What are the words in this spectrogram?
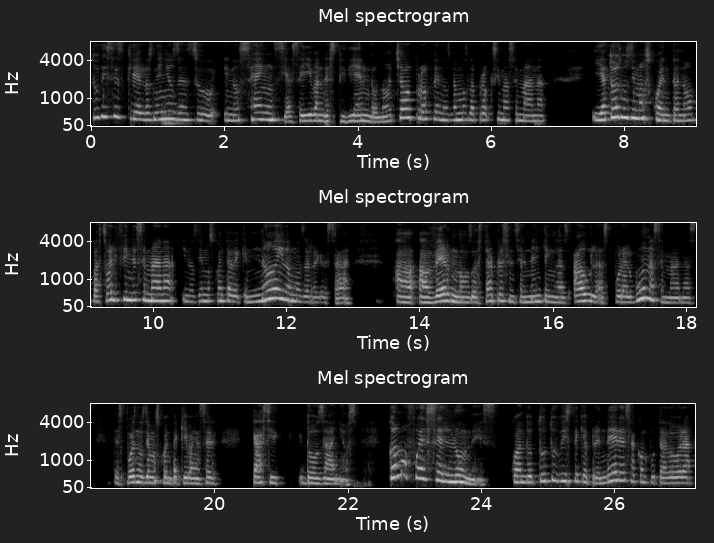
tú dices que los niños en su inocencia se iban despidiendo, ¿no? Chao, profe, nos vemos la próxima semana. Y a todos nos dimos cuenta, ¿no? Pasó el fin de semana y nos dimos cuenta de que no íbamos a regresar a, a, vernos, a estar presencialmente en las aulas por algunas semanas. Después nos dimos cuenta que iban a ser casi dos años. ¿Cómo fue ese lunes cuando tú tuviste que aprender esa computadora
